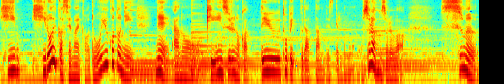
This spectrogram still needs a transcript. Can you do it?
広いか狭いかはどういうことにねあの起因するのかっていうトピックだったんですけれどもおそらくそれは住む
